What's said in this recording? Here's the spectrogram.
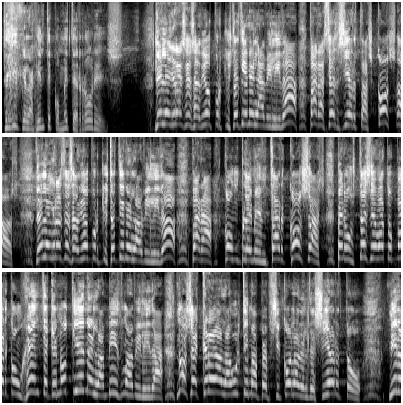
Deje que la gente cometa errores. Dele gracias a Dios porque usted tiene la habilidad para hacer ciertas cosas. Dele gracias a Dios porque usted tiene la habilidad para complementar cosas. Pero usted se va a topar con gente que no tiene la misma habilidad. No se crea la última Pepsi-Cola del desierto. Mire,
